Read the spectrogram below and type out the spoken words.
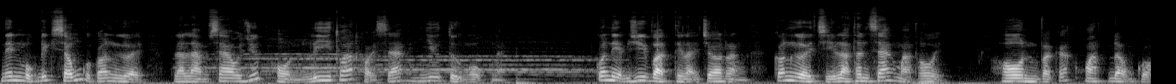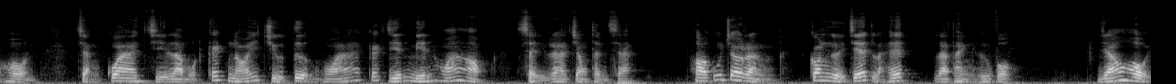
Nên mục đích sống của con người là làm sao giúp hồn ly thoát khỏi xác như tử ngục này. Quan niệm duy vật thì lại cho rằng con người chỉ là thân xác mà thôi. Hồn và các hoạt động của hồn chẳng qua chỉ là một cách nói trừu tượng hóa các diễn biến hóa học xảy ra trong thân xác. Họ cũng cho rằng con người chết là hết, là thành hư vô. Giáo hội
